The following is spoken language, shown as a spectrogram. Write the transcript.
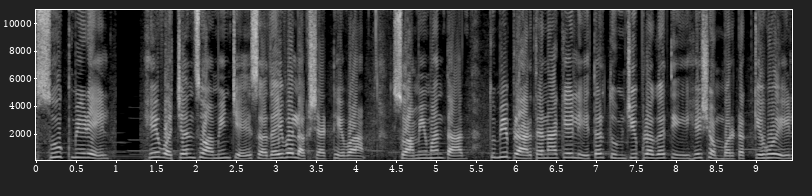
सुख मिळेल हे वचन स्वामींचे सदैव लक्षात ठेवा. स्वामी म्हणतात तुम्ही प्रार्थना केली तर तुमची प्रगती हे शंभर टक्के होईल.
